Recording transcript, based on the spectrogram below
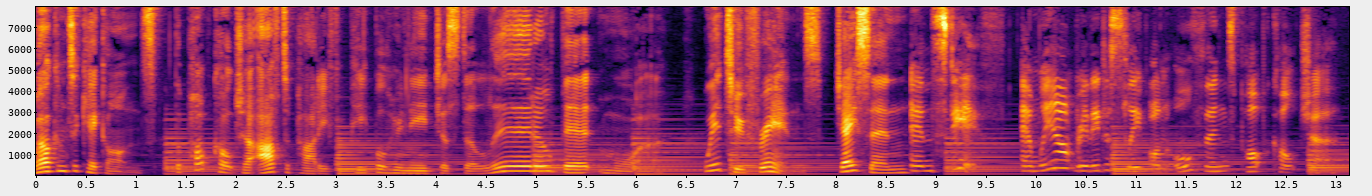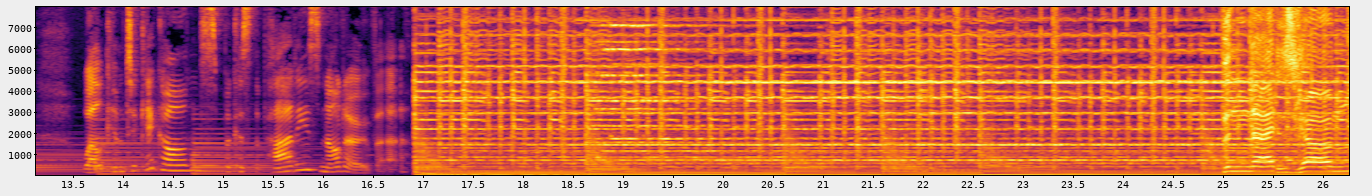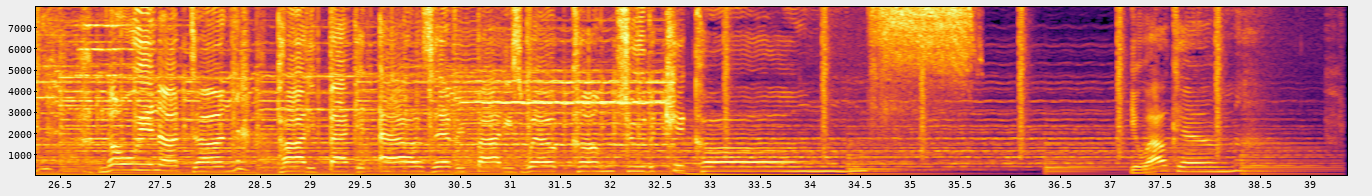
Welcome to Kick Ons, the pop culture after party for people who need just a little bit more. We're two friends, Jason. and Steph, and we aren't ready to sleep on all things pop culture. Welcome to Kick Ons because the party's not over. The night is young, no, we're not done. Party back at ours, everybody's welcome to the Kick Ons. You're welcome.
